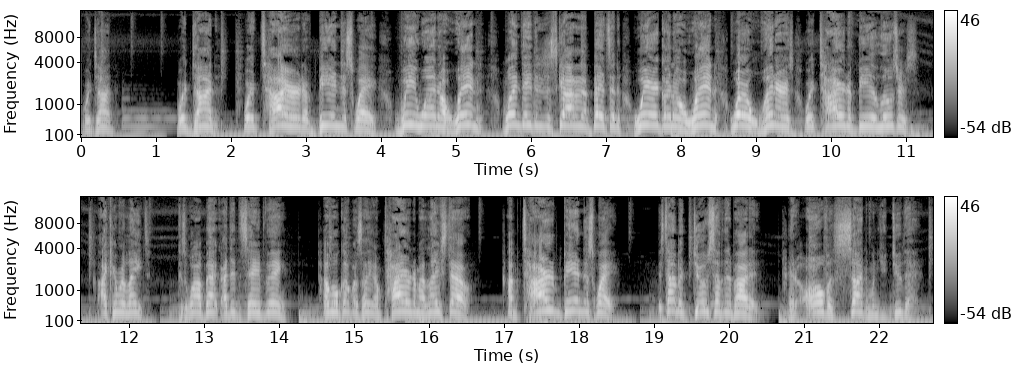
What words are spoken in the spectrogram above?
We're done. We're done. We're tired of being this way. We want to win. One day they just got on a bed and said, We're going to win. We're winners. We're tired of being losers. I can relate because a while back I did the same thing. I woke up and said, I'm tired of my lifestyle. I'm tired of being this way. It's time to do something about it. And all of a sudden, when you do that,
